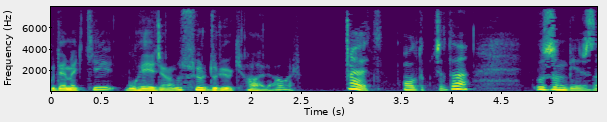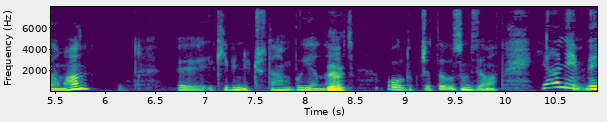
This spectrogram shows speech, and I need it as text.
Bu demek ki bu heyecanı sürdürüyor ki hala var. Evet, oldukça da uzun bir zaman. E, 2003'ten bu yana. Evet. Oldukça da uzun bir zaman. Yani e,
